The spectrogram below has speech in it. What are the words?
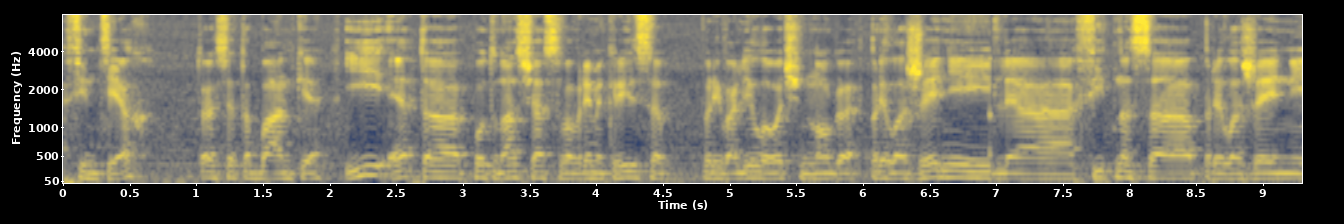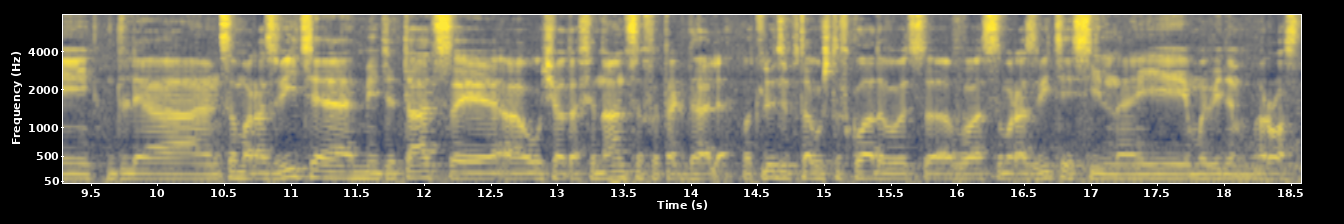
финтех, то есть это банки. И это вот у нас сейчас во время кризиса привалило очень много приложений для фитнеса, приложений для саморазвития, медитации, э, учета финансов и так далее. Вот люди потому что вкладываются в саморазвитие сильно, и мы видим рост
